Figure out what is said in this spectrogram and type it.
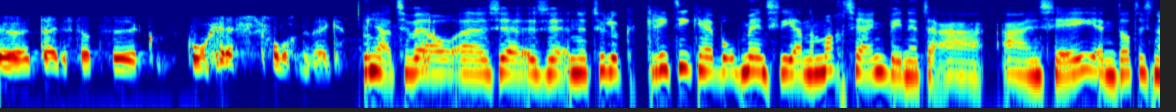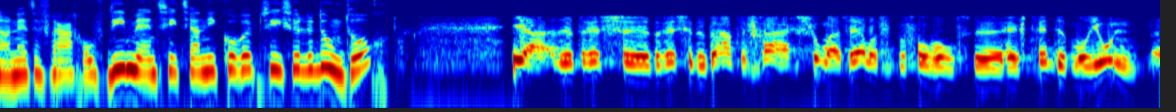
uh, tijdens dat uh, congres volgende week. Ja, terwijl uh, ze, ze natuurlijk kritiek hebben op mensen die aan de macht zijn binnen het ANC. En dat is nou net de vraag of die mensen iets aan die corruptie zullen doen, toch? Ja, er is, uh, er is inderdaad een vraag. Suma zelf bijvoorbeeld uh, heeft 20 miljoen uh,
